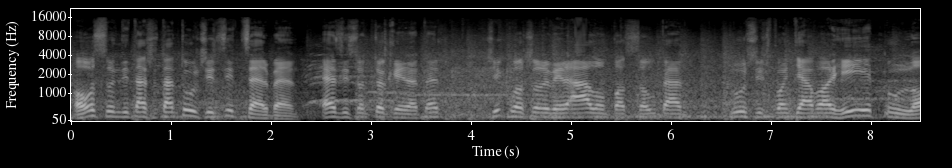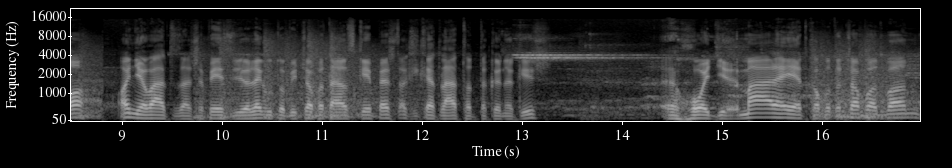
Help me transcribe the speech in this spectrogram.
A hosszú indítás után Tulcsit Zicserben, ez viszont tökéletes. Siklós Olivér álompassza után Tulcsics pontjával 7-0. Annyi a változás a pénzügyi a legutóbbi csapatához képest, akiket láthattak önök is, hogy már helyet kapott a csapatban,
